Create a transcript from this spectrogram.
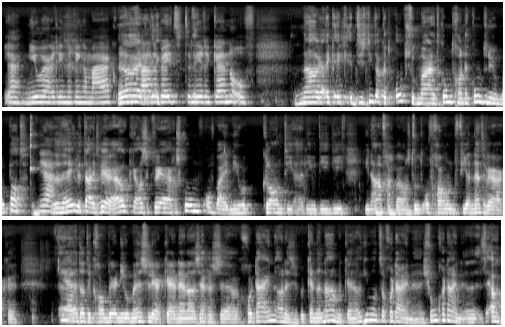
Ja, nieuwe herinneringen maakt. Om Ja, vader ik- beter te leren kennen. Of Nou ja, ik, ik, het is niet dat ik het opzoek, maar het komt gewoon continu op mijn pad. ja, De hele tijd weer. Elke keer als ik weer ergens kom, of bij een nieuwe klant die, eh, die, die, die, die een aanvraag bij ons doet, of gewoon via netwerken. eh, Ja. dat ik gewoon weer nieuwe mensen leer kennen. En dan zeggen ze eh, Gordijn. Oh, dat is een bekende naam. Ik ken ook iemand, een Gordijn. John Gordijn. Elke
